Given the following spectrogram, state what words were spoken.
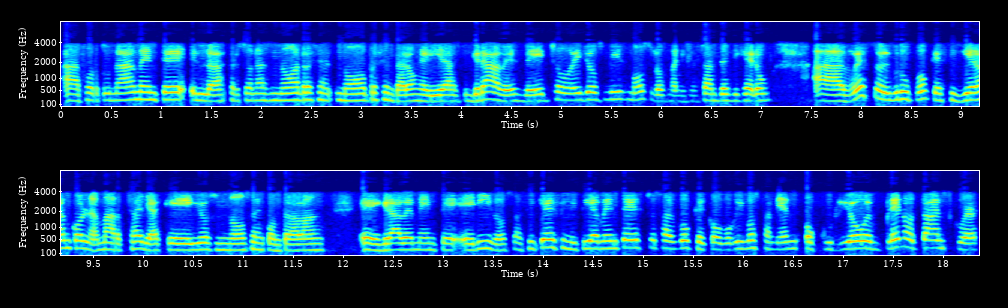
afortunadamente, las personas no, no presentaron heridas graves. De hecho, ellos mismos, los manifestantes, dijeron al resto del grupo que siguieran con la marcha, ya que ellos no se encontraban eh, gravemente heridos. Así que definitivamente esto es algo que, como vimos, también ocurrió en pleno Times Square,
